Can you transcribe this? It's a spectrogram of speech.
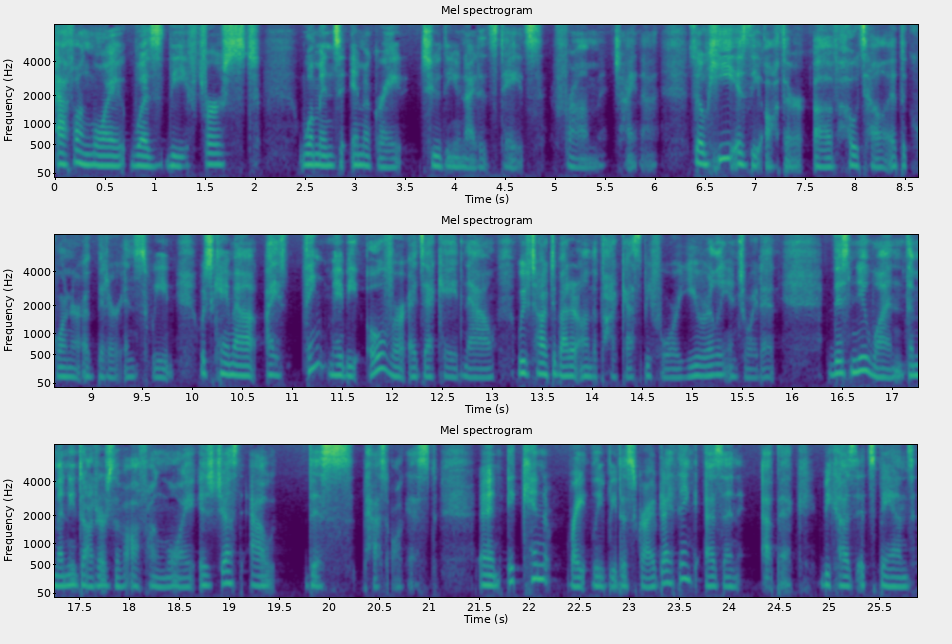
Afong Moy was the first woman to immigrate to the United States from China. So he is the author of Hotel at the Corner of Bitter and Sweet, which came out, I think, maybe over a decade now. We've talked about it on the podcast before. You really enjoyed it. This new one, The Many Daughters of ah Afong Moy, is just out this past August. And it can rightly be described, I think, as an epic because it spans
